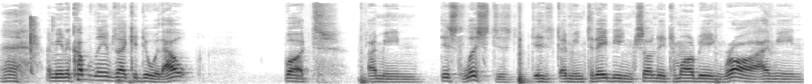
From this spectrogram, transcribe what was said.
I mean, a couple names I could do without, but I mean, this list is is I mean, today being Sunday, tomorrow being Raw. I mean,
